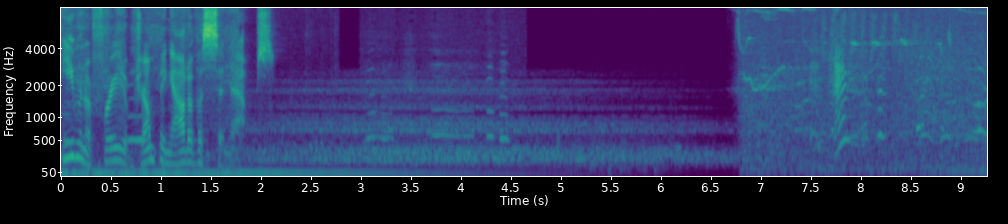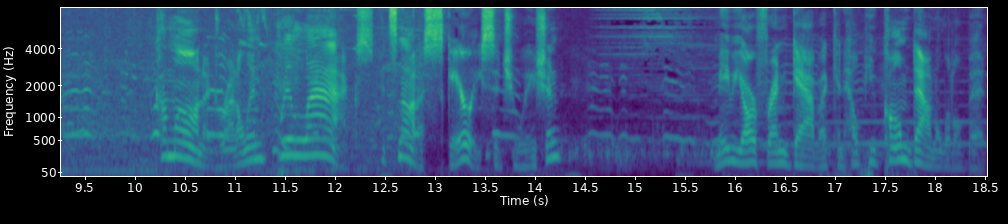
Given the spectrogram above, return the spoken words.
even afraid of jumping out of a synapse. Come on, adrenaline, relax. It's not a scary situation. Maybe our friend GABA can help you calm down a little bit.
